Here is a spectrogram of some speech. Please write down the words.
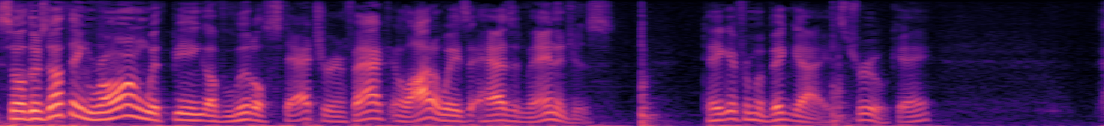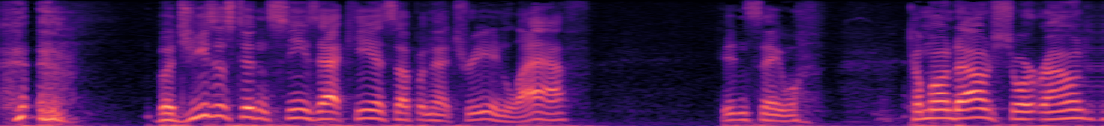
So there's nothing wrong with being of little stature. In fact, in a lot of ways, it has advantages. Take it from a big guy. It's true, okay? but Jesus didn't see Zacchaeus up in that tree and laugh. Didn't say, well, come on down, short round.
